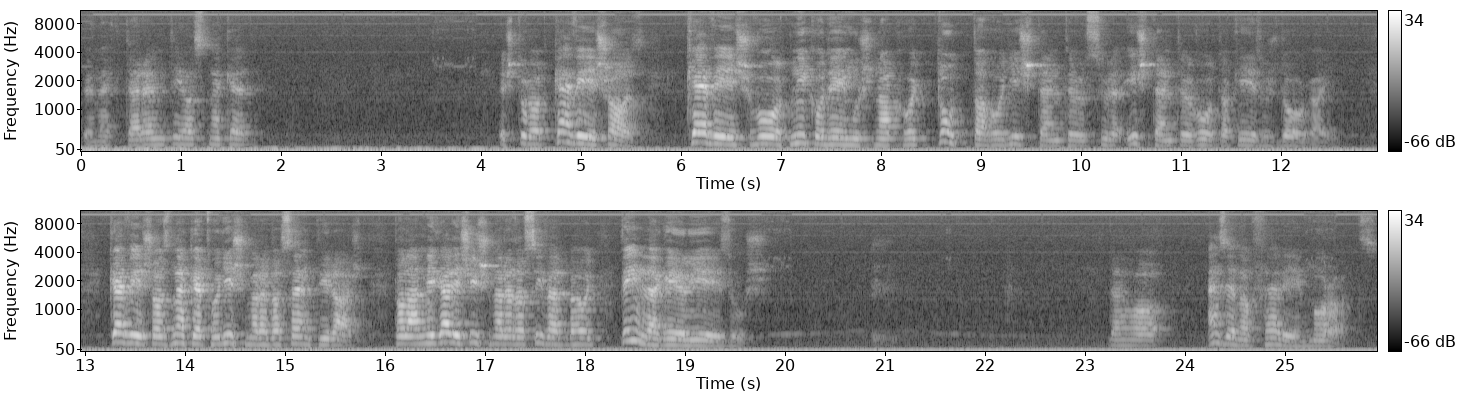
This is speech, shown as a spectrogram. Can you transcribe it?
ő megteremti azt neked, és tudod, kevés az, kevés volt Nikodémusnak, hogy tudta, hogy Istentől, szüle, Istentől voltak Jézus dolgai. Kevés az neked, hogy ismered a Szentírást. Talán még el is ismered a szívedbe, hogy tényleg él Jézus. De ha ezen a felén maradsz,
